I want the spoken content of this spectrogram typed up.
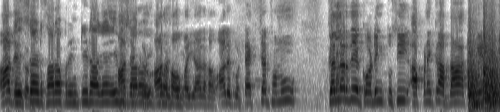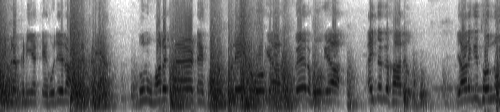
ਇਸ ਦੇਖੋ। ਸਾਈਡ ਸਾਰਾ ਪ੍ਰਿੰਟਡ ਆ ਗਿਆ ਇਹ ਵੀ ਸਾਰਾ ਉਹੀ ਆਹ ਦਿਖਾਓ ਭਾਈ ਆਹ ਦਿਖਾਓ। ਆਹ ਦੇਖੋ ਟੈਕਸਚਰ ਤੁਹਾਨੂੰ ਕਲਰ ਦੇ ਅਕੋਰਡਿੰਗ ਤੁਸੀਂ ਆਪਣੇ ਘਰ ਦਾ ਕਿਹੜੀ ਸਕੀਮ ਰੱਖਣੀ ਆ ਕਿਹੋ ਜਿਹੇ ਰੰਗ ਰੱਖਣੇ ਆ। ਤੁਹਾਨੂੰ ਹਰ ਇੱਕ ਟੈਕਸਚਰ ਪਲੇਨ ਹੋ ਗਿਆ ਸਕੁਅਰ ਹੋ ਗਿਆ, ਇੱਧਰ ਦਿਖਾ ਦਿਓ। ਯਾਨੀ ਕਿ ਤੁਹਾਨੂੰ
